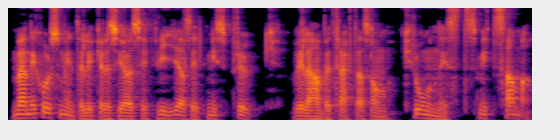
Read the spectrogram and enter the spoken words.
Människor som inte lyckades göra sig fria sitt missbruk ville han betrakta som kroniskt smittsamma.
